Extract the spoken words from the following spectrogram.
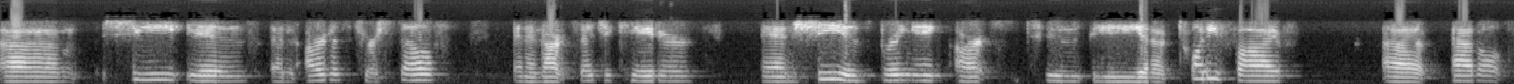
Um, she is an artist herself and an arts educator, and she is bringing arts to the uh, 25 uh, adults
